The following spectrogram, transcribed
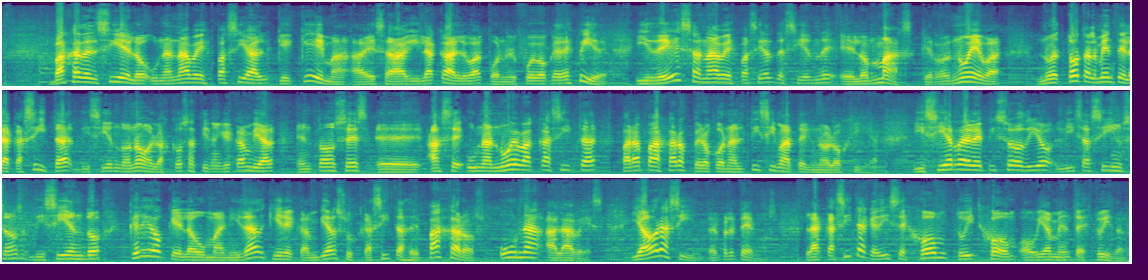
Baja del cielo una nave espacial que quema a esa águila calva con el fuego que despide. Y de esa nave espacial desciende Elon Musk, que renueva nue- totalmente la casita diciendo no, las cosas tienen que cambiar. Entonces eh, hace una nueva casita para pájaros, pero con altísima tecnología. Y cierra el episodio Lisa Simpsons diciendo, creo que la humanidad quiere cambiar sus casitas de pájaros una a la vez. Y ahora sí, interpretemos. La casita que dice Home Tweet Home, obviamente es Twitter.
